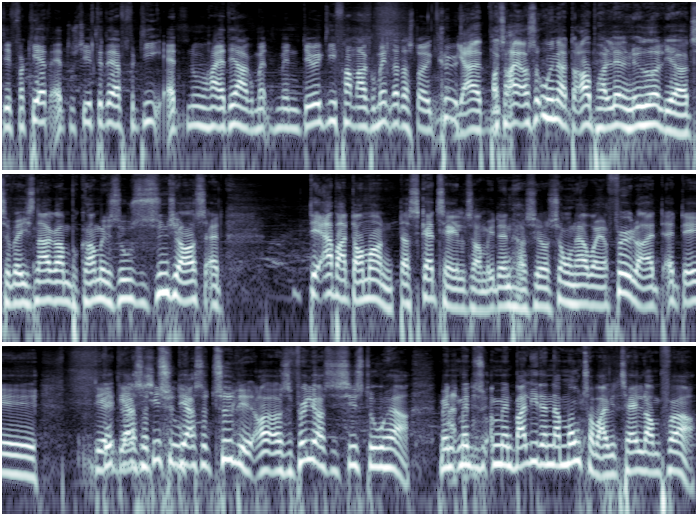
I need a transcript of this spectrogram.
det er forkert, at du siger det der, fordi at nu har jeg det argument, men det er jo ikke ligefrem argumenter, der står i kø. Jeg, Og så har jeg også, uden at drage parallellen yderligere til, hvad I snakker om på Comedy Zoo, så synes jeg også, at det er bare dommeren, der skal tales om i den her situation her, hvor jeg føler, at, at det, det, det, det det, er så, det er så tydeligt, og, og selvfølgelig også i sidste uge her. Men, men, men bare lige den der motorvej, vi talte om før.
